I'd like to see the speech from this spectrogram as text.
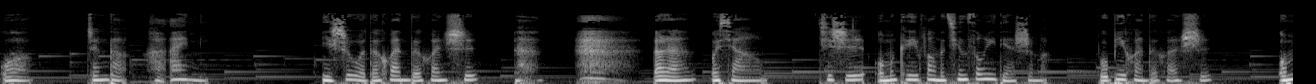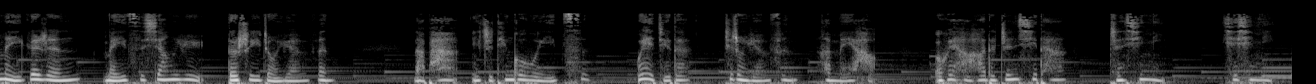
我真的很爱你，你是我的患得患失。当然，我想，其实我们可以放得轻松一点，是吗？不必患得患失。我们每一个人每一次相遇都是一种缘分，哪怕你只听过我一次，我也觉得这种缘分很美好。我会好好的珍惜它，珍惜你。谢谢你。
